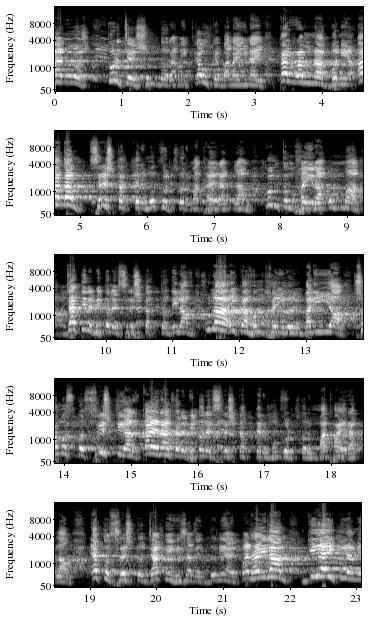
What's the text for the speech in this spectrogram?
মানুষ। চেয়ে সুন্দর আমি কাউকে বানাই নাই। কাররামনা বনি আদম শ্রেষ্ঠত্বের মুকুট তোর মাথায় রাখলাম। কুনতুম খাইরা উম্মাহ জাতির ভিতরে শ্রেষ্ঠত্ব দিলাম। উলাইকা হুম খাইরুল বারিয়া, সমস্ত সৃষ্টি আর কায়নাতের ভিতরে শ্রেষ্ঠত্বের মুকুট তোর মাথায় রাখলাম। এত শ্রেষ্ঠ জাতি হিসাবে দুনিয়ায় পাঠাইলাম। গিয়াই তুই আমি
